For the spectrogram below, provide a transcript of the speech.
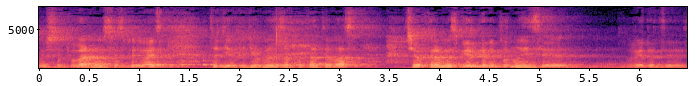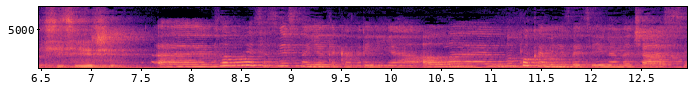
Ми ще повернемося, сподіваюся. Тоді я хотів би запитати вас, чи окрема збірка не планується видати всі ці вірші? Е, планується, звісно, є така мрія, але ну поки мені здається, і не на часі,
